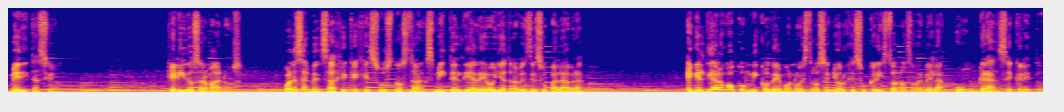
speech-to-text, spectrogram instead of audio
Meditación Queridos hermanos, ¿cuál es el mensaje que Jesús nos transmite el día de hoy a través de su palabra? En el diálogo con Nicodemo, nuestro Señor Jesucristo nos revela un gran secreto.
